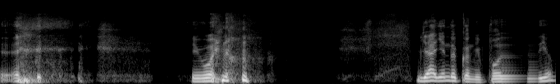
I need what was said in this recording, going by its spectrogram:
y bueno, ya yendo con mi podio,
